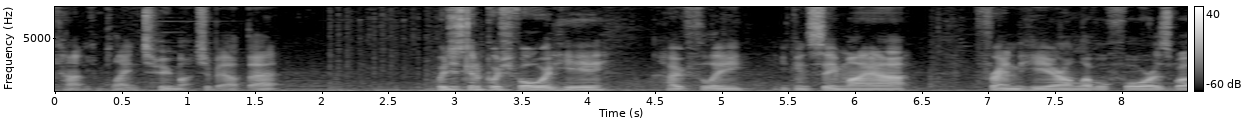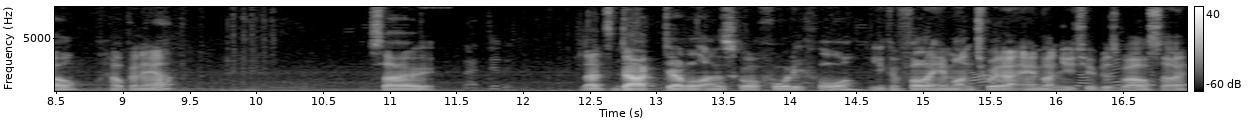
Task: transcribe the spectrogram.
can't complain too much about that. We're just gonna push forward here. Hopefully you can see my uh, friend here on level 4 as well, helping out. So, that's Dark Devil underscore 44. You can follow him on Twitter and on YouTube as well, so...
